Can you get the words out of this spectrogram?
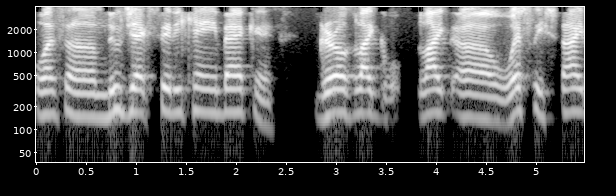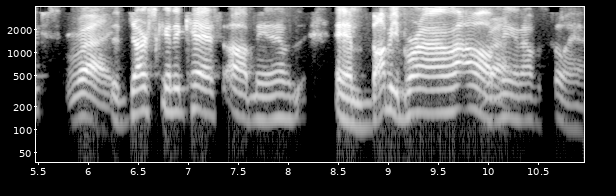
once um, New Jack City came back and girls like like uh, Wesley Snipes, right. the dark skinned cast. Oh man, that was, and Bobby Brown. Oh Right. man, I was so happy.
